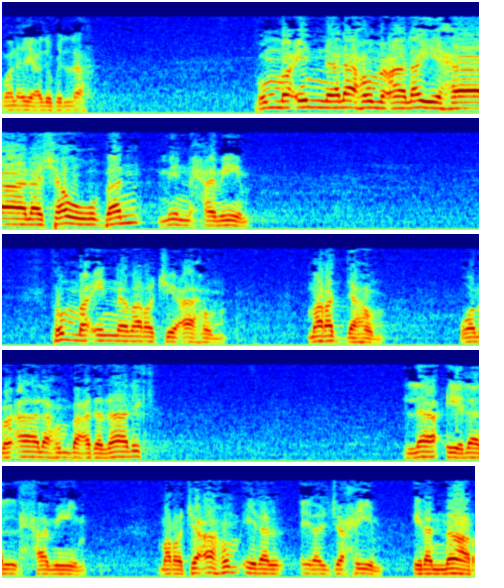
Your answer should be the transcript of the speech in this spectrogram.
والعياذ بالله. ثم إن لهم عليها لشوبا من حميم. ثم إن مرجعهم مردهم ومآلهم بعد ذلك لا إلى الحميم. مرجعهم إلى إلى الجحيم إلى النار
